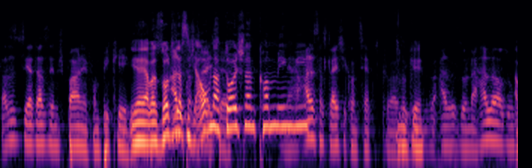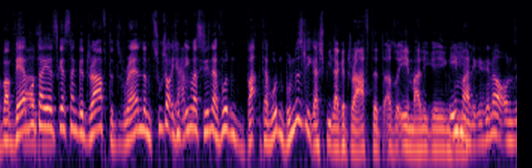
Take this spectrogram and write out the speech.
Das ist ja das in Spanien von Piquet. Ja, ja, aber sollte Alles das nicht das auch nach Gleiche. Deutschland kommen irgendwie? Ja, alles das gleiche Konzept quasi. Okay. So, alle, so eine Halle so aber wer wurde da jetzt gestern gedraftet? Random Zuschauer? Ich habe irgendwas gesehen, da wurden, Ba- da wurden Bundesligaspieler gedraftet, also ehemalige irgendwie. Ehemalige, genau. Und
